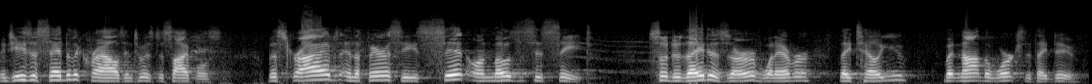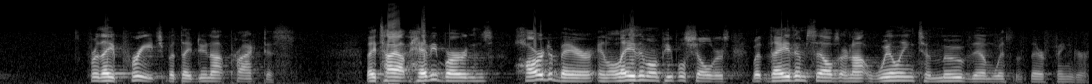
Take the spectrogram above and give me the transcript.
And Jesus said to the crowds and to his disciples, "The scribes and the Pharisees sit on Moses' seat." So do they deserve whatever they tell you, but not the works that they do? For they preach, but they do not practice. They tie up heavy burdens, hard to bear, and lay them on people's shoulders, but they themselves are not willing to move them with their finger.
